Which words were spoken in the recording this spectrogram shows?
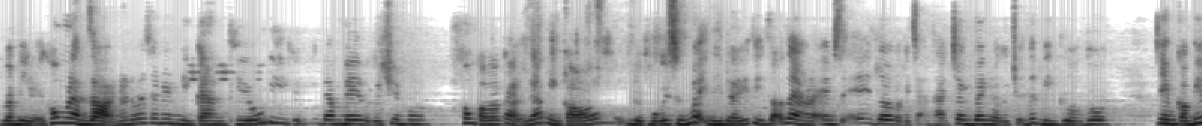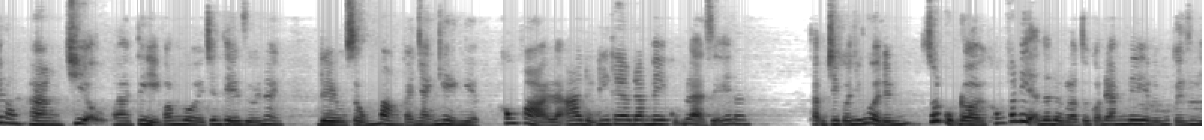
và mình lại không làm giỏi nó nữa, cho nên mình càng thiếu đi cái đam mê và cái chuyên môn. Không có cái cảm giác mình có được một cái sứ mệnh gì đấy thì rõ ràng là em sẽ rơi vào cái trạng thái tranh vênh là cái chuyện rất bình thường thôi em có biết không? Hàng triệu, hàng tỷ con người trên thế giới này đều sống bằng cái nhánh nghề nghiệp. Không phải là ai được đi theo, đam mê cũng là dễ đâu. Thậm chí có những người đến suốt cuộc đời không phát hiện ra được là tôi có đam mê với một cái gì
